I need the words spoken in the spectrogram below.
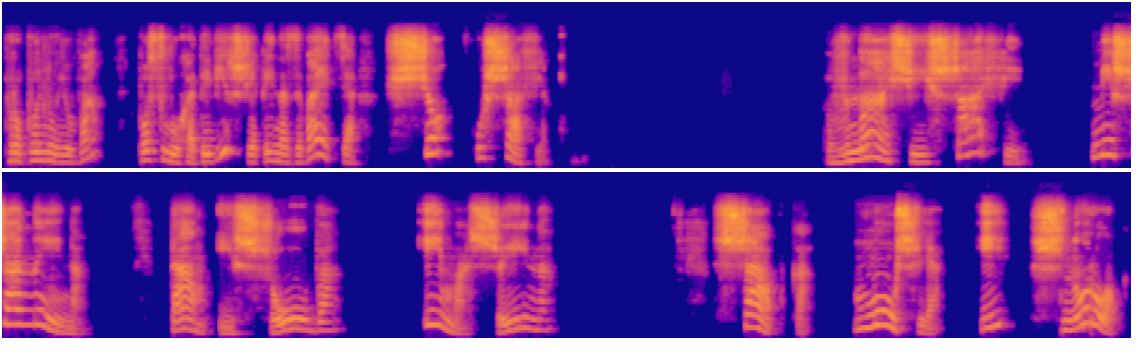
пропоную вам послухати вірш, який називається Що у шафі? В нашій шафі мішанина. Там і шуба, і машина, шапка, мушля і шнурок,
